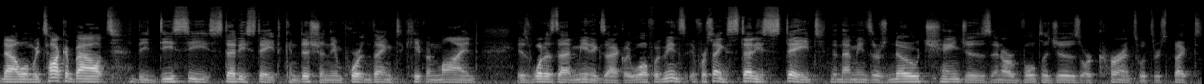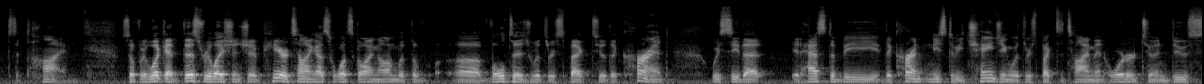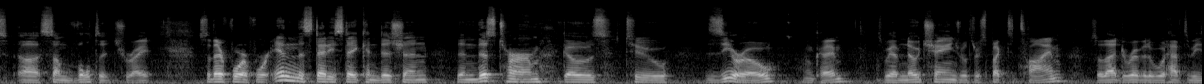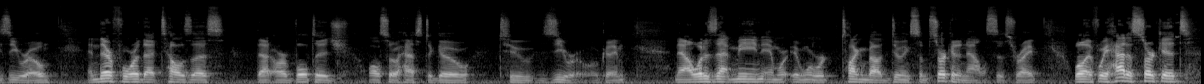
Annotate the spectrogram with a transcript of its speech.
Now, when we talk about the DC steady state condition, the important thing to keep in mind is what does that mean exactly? Well, if it means if we're saying steady state, then that means there's no changes in our voltages or currents with respect to time. So if we look at this relationship here telling us what's going on with the uh, voltage with respect to the current, we see that it has to be, the current needs to be changing with respect to time in order to induce uh, some voltage, right? So therefore, if we're in the steady state condition, then this term goes to zero, okay? So we have no change with respect to time. So that derivative would have to be zero. And therefore, that tells us that our voltage also has to go to zero, okay? Now, what does that mean and when we're talking about doing some circuit analysis, right? Well, if we had a circuit,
